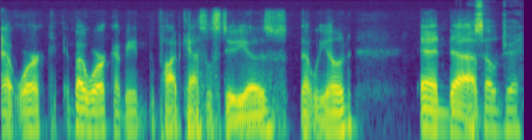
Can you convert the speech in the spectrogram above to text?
at work. And by work, I mean the Podcastle Studios that we own, and uh, SLJ.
